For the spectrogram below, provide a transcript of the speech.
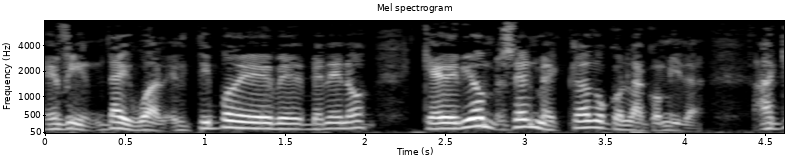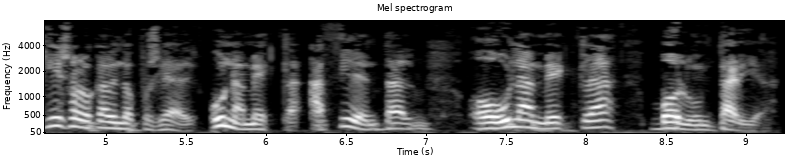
En fin, da igual. El tipo de veneno que debió ser mezclado con la comida. Aquí solo caben dos posibilidades. Una mezcla accidental o una mezcla voluntaria.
